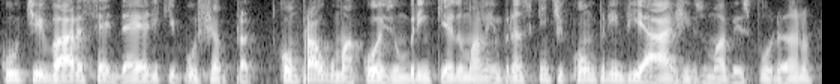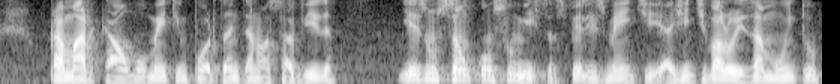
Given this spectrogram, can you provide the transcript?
cultivar essa ideia de que, puxa, para comprar alguma coisa, um brinquedo, uma lembrança, que a gente compre em viagens uma vez por ano para marcar um momento importante da nossa vida. E eles não são consumistas. Felizmente, a gente valoriza muito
